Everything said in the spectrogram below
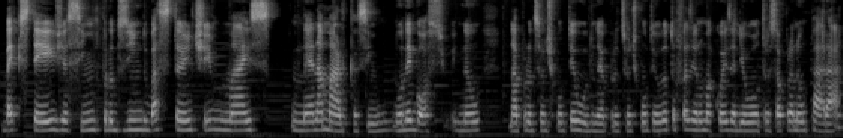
backstage assim, produzindo bastante mais né, na marca, assim, no negócio e não na produção de conteúdo, né? A produção de conteúdo eu estou fazendo uma coisa ali ou outra só para não parar,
